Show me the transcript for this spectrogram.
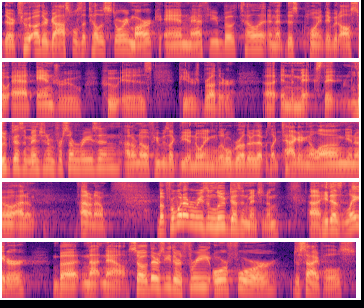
there are two other gospels that tell this story. Mark and Matthew both tell it. And at this point, they would also add Andrew, who is Peter's brother. Uh, in the mix. They, Luke doesn't mention him for some reason. I don't know if he was like the annoying little brother that was like tagging along, you know. I don't, I don't know. But for whatever reason, Luke doesn't mention him. Uh, he does later, but not now. So there's either three or four disciples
